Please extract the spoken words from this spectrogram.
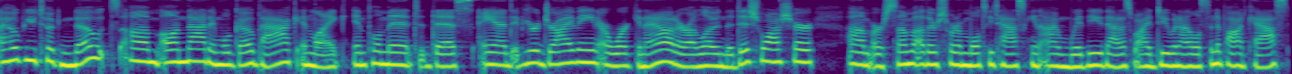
I hope you took notes um, on that and we'll go back and like implement this. And if you're driving or working out or unloading the dishwasher um, or some other sort of multitasking, I'm with you. That is what I do when I listen to podcasts.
